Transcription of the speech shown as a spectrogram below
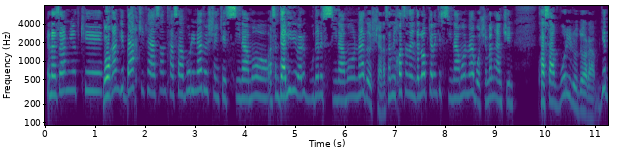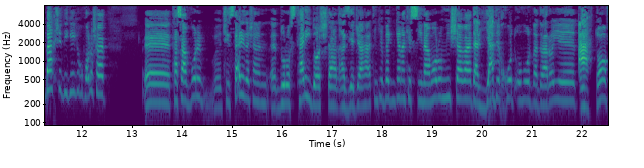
به نظر میاد که واقعا یه بخشی که اصلا تصوری نداشتن که سینما اصلا دلیلی برای بودن سینما نداشتن. اصلا می‌خواستن انقلاب کردن که سینما نباشه. من همچین تصوری رو دارم. یه بخش دیگه که خب حالا شاید تصور چیزتری داشتن درستتری داشتن از یه جهت این که فکر می‌کنن که سینما رو می‌شود در ید خود اوورد و برای اهداف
